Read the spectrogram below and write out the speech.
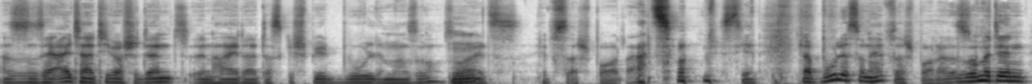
Also ein sehr alternativer Student in Heide hat das gespielt, Boule immer so, so Mhm. als Hipster-Sportart, so ein bisschen. Ich glaube, Boule ist so ein Hipster-Sportart. Also so mit den,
